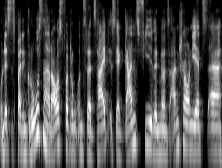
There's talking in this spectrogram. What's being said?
Und das ist bei den großen Herausforderungen unserer Zeit, ist ja ganz viel, wenn wir uns anschauen, jetzt äh,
